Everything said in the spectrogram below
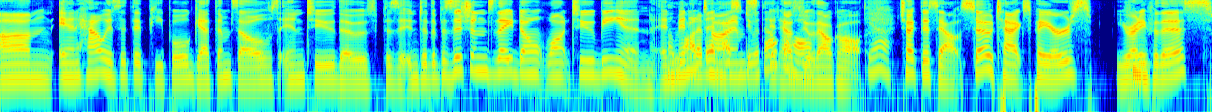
Um, and how is it that people get themselves into those into the positions they don't want to be in? And A many of it has times to do with it has to do with alcohol. Yeah. Check this out. So taxpayers, you ready for this?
